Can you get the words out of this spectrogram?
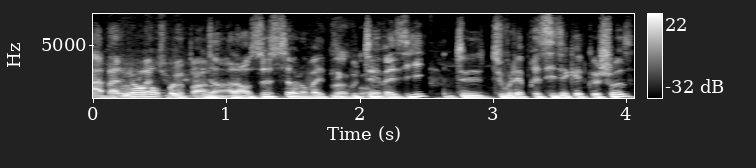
Ah bah non, Non, là tu peux pas pas. Non, alors The Seul, on va t'écouter, vas-y. Tu, tu voulais préciser quelque chose?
